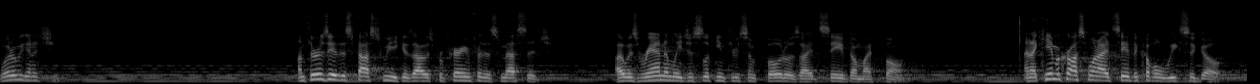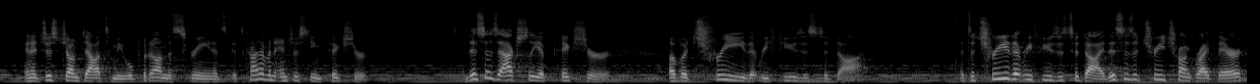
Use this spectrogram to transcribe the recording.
What are we going to choose? On Thursday of this past week, as I was preparing for this message, I was randomly just looking through some photos I had saved on my phone. And I came across one I had saved a couple weeks ago, and it just jumped out to me. We'll put it on the screen. It's, it's kind of an interesting picture. This is actually a picture of a tree that refuses to die. It's a tree that refuses to die. This is a tree trunk right there.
